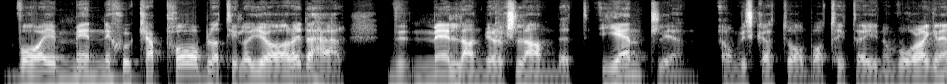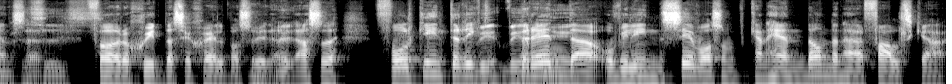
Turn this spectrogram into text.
vad är människor kapabla till att göra i det här mellanmjölkslandet egentligen? Om vi ska ta, bara titta inom våra gränser Precis. för att skydda sig själva och så vidare. Vet- Alltså, folk är inte riktigt vet beredda och vill inse vad som kan hända om den här falska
